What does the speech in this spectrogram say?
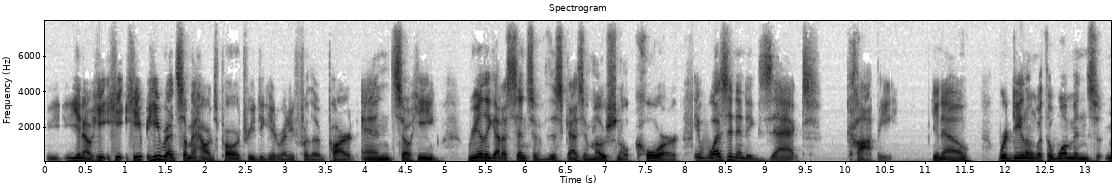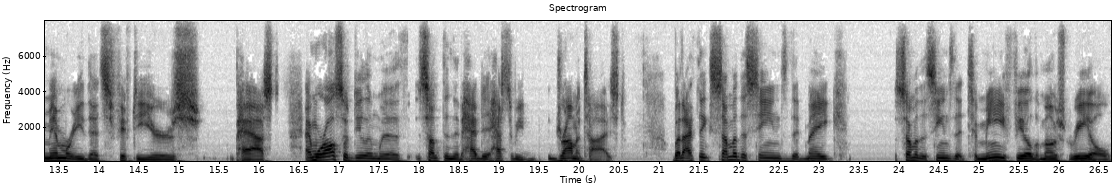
you know, he he he he read some of Howard's poetry to get ready for the part, and so he really got a sense of this guy's emotional core. It wasn't an exact copy, you know. We're dealing with a woman's memory that's 50 years past, and we're also dealing with something that had to has to be dramatized. But I think some of the scenes that make some of the scenes that to me feel the most real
